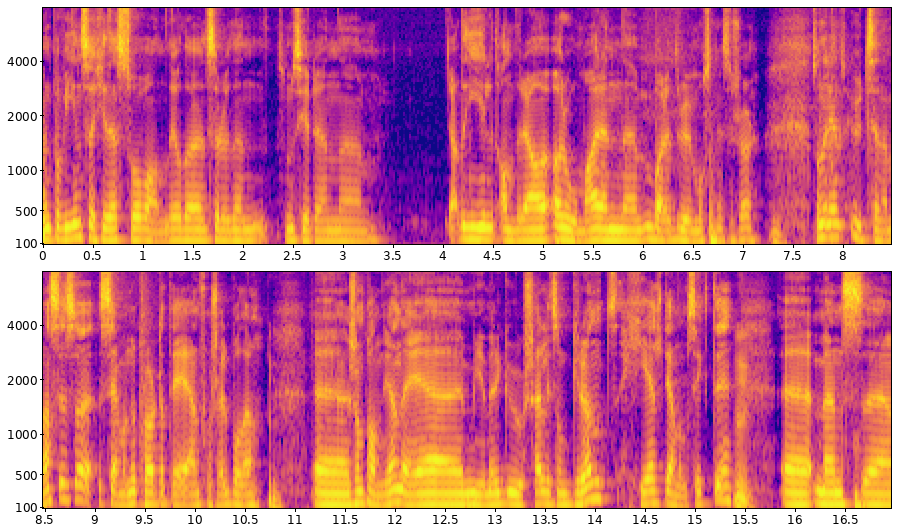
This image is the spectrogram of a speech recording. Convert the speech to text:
Men på vin så er ikke det så vanlig, og da ser du den, som du sier, den eh, ja, det gir litt andre aromaer enn eh, bare druemosten i seg sjøl. Sånn rent utseendemessig så ser man jo klart at det er en forskjell på det. Eh, champagnen er mye mer gulskjell, litt sånn grønt, helt gjennomsiktig. Eh, mens eh,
